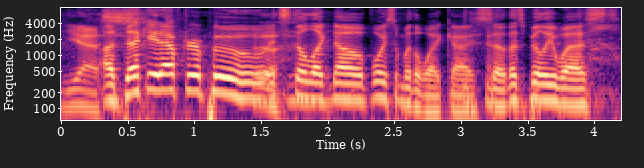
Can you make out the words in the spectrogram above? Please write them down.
Yes. A decade after Apu, it's still like no, voice him with a white guy. So that's Billy West.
